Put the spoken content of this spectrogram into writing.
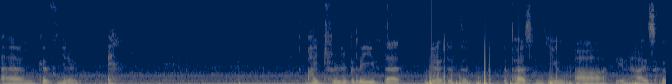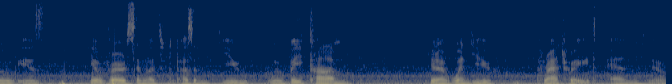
because um, you know, I truly believe that you know the, the the person you are in high school is you know very similar to the person you will become, you know, when you graduate and you know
